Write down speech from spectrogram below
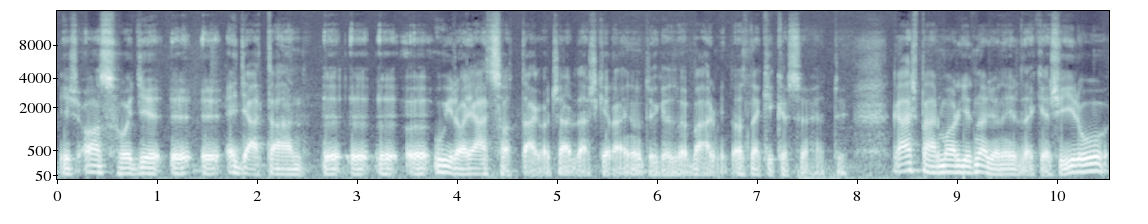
és az, hogy egyáltalán újra játszhatták a csárdás királynőtől kezdve bármit, az neki köszönhető. Gáspár Margit nagyon érdekes író,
